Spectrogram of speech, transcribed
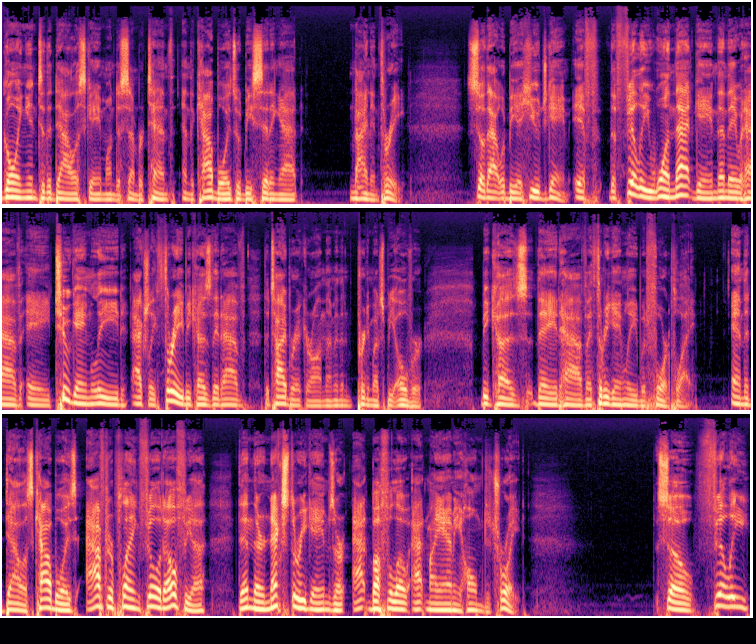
going into the Dallas game on December 10th and the Cowboys would be sitting at 9 and 3. So that would be a huge game. If the Philly won that game, then they would have a two game lead, actually three, because they'd have the tiebreaker on them and then pretty much be over because they'd have a three game lead with four to play. and the Dallas Cowboys after playing Philadelphia. Then their next three games are at Buffalo, at Miami, home Detroit. So Philly,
